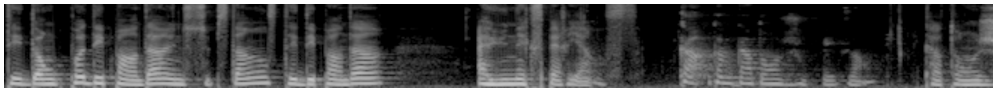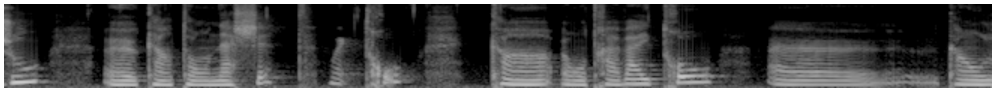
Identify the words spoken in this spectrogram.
tu n'es donc pas dépendant à une substance, tu es dépendant à une expérience. comme quand on joue, par exemple. Quand on joue, euh, quand on achète trop, quand on travaille trop, euh, quand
